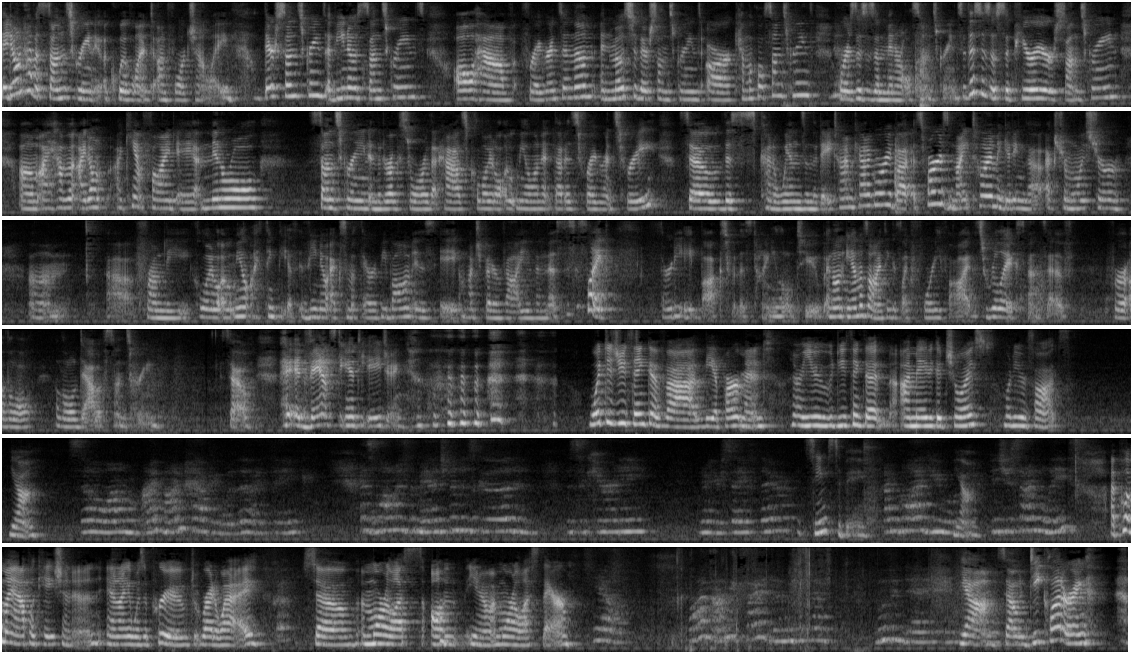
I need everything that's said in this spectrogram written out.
They don't have a sunscreen equivalent, unfortunately. Their sunscreens, Aveeno's sunscreens, all have fragrance in them and most of their sunscreens are chemical sunscreens whereas this is a mineral sunscreen. So this is a superior sunscreen. Um, I haven't I don't I can't find a mineral sunscreen in the drugstore that has colloidal oatmeal in it that is fragrance free so this kind of wins in the daytime category but as far as nighttime and getting the extra moisture um, uh, from the colloidal oatmeal, I think the Aveeno Eczema Therapy Balm is a much better value than this. This is like 38 bucks for this tiny little tube. And on Amazon, I think it's like 45. It's really expensive for a little, a little dab of sunscreen. So, advanced anti-aging. what did you think of uh, the apartment? Are you, do you think that I made a good choice? What are your thoughts? Yeah. Seems to be. I'm glad you. Yeah. Did you sign the lease? I put my application in and I was approved right away. So I'm more or less on, you know, I'm more or less there. Yeah. Well, I'm, I'm excited and we just have moving day. Yeah, so decluttering,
